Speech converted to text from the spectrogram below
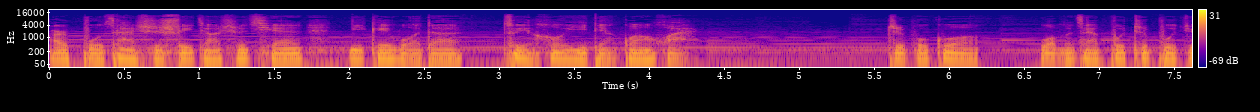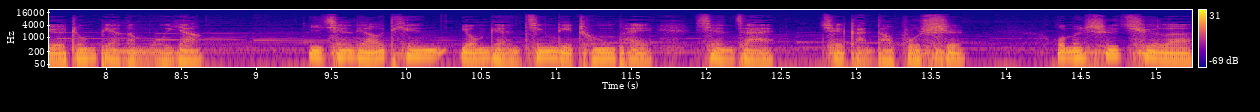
而不再是睡觉之前你给我的最后一点关怀。只不过我们在不知不觉中变了模样，以前聊天永远精力充沛，现在却感到不适。我们失去了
